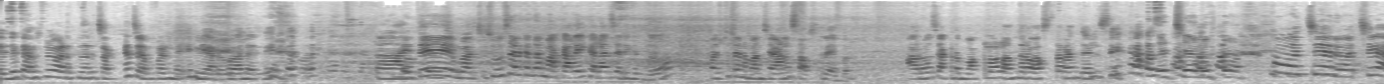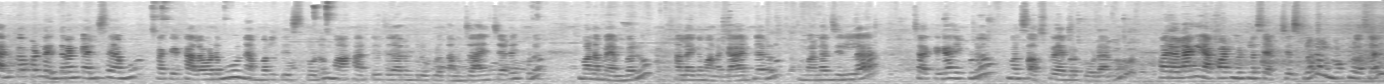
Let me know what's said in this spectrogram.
ఎందుకు కష్టం పడుతున్నారు? చక్కగా చెప్పండి మీ అనుభవాలన్నీ. అయితే చూశారు కదా మా కలయిక ఎలా జరిగిందో? ఫస్ట్ తను మన ఛానల్ సబ్స్క్రైబర్. ఆ రోజు అక్కడ మొక్కల వాళ్ళందరూ వస్తారని తెలిసి వచ్చారు. వచ్చి అనుకోకుండా ఇద్దరం కలిసాము. చక్కగా కలవడము నెంబర్లు తీసుకోవడం. మా హార్తి విజయనగరం గ్రూప్లో తను జాయిన్ చేయడం. ఇప్పుడు మన మెంబరు అలాగే మన గార్డెనరు మన జిల్లా. చక్కగా ఇప్పుడు మన సబ్స్క్రైబర్ కూడాను. మరి అలాగే అపార్ట్మెంట్లో సెట్ చేసుకున్నారు వాళ్ళ మొక్కలు ఒకసారి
